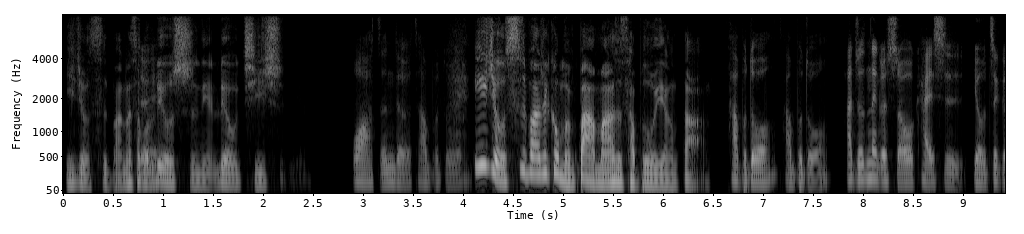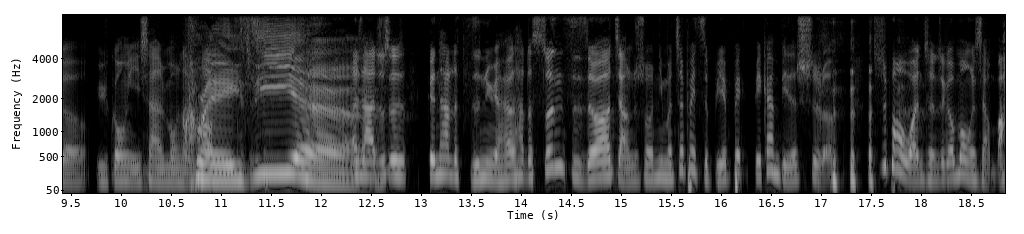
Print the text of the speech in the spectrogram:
一九四八，那差不多六十年，六七十年。哇，真的差不多。一九四八就跟我们爸妈是差不多一样大了，差不多，差不多。他就那个时候开始有这个愚公移山的梦想，crazy 耶！而且他就是跟他的子女还有他的孙子都要讲，就说你们这辈子别别别干别的事了，就是帮我完成这个梦想吧。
